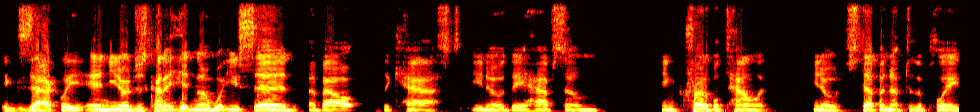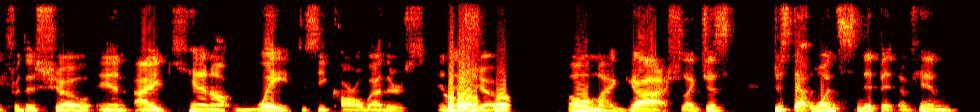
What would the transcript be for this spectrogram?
Exactly. And, you know, just kind of hitting on what you said about the cast, you know, they have some incredible talent, you know, stepping up to the plate for this show. And I cannot wait to see Carl Weathers in this oh, show. Oh my gosh. Like just just that one snippet of him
